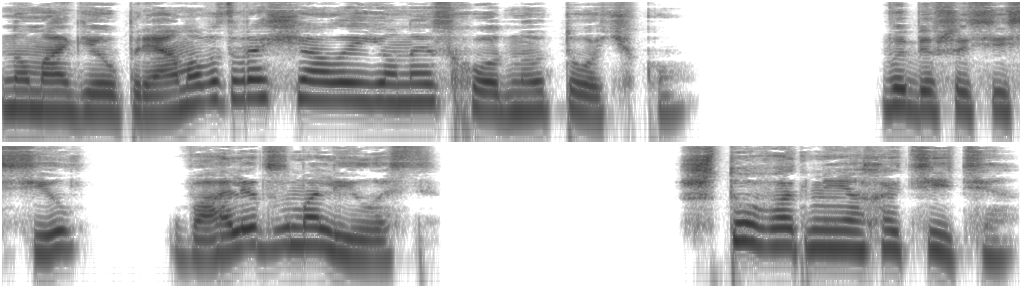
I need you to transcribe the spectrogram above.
но магия упрямо возвращала ее на исходную точку. Выбившись из сил, Валет взмолилась. «Что вы от меня хотите?»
